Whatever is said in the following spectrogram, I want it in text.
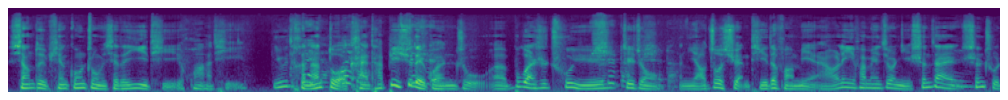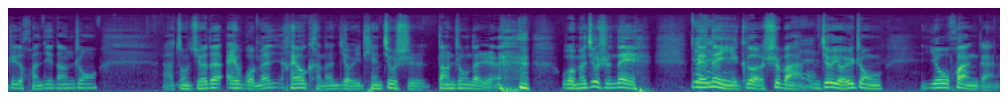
相对偏公众一些的议题话题。因为很难躲开，会的会的它必须得就是关注。呃，不管是出于这种你要做选题的方面，然后另一方面就是你身在嗯身处这个环境当中，啊，总觉得哎，我们很有可能有一天就是当中的人，我们就是那那那一个，是吧？你就有一种忧患感。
